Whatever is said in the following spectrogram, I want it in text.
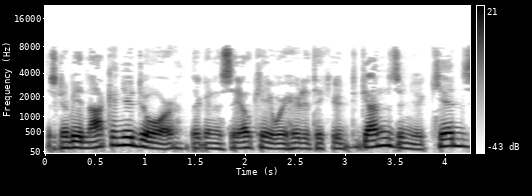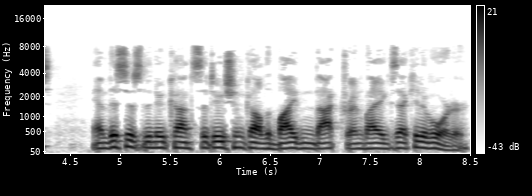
There's going to be a knock on your door. They're going to say, okay, we're here to take your guns and your kids, and this is the new Constitution called the Biden Doctrine by executive order.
